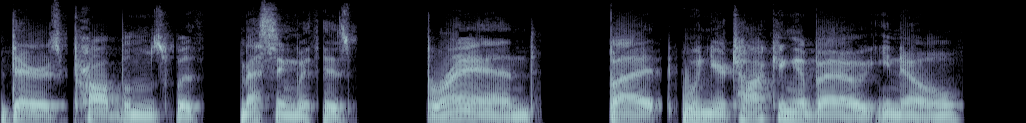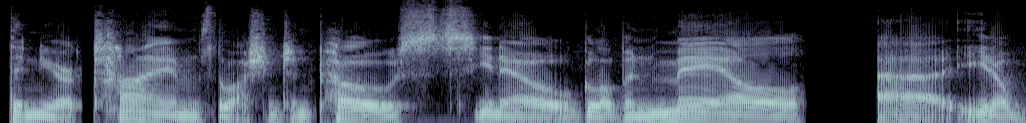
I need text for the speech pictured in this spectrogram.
There's problems with messing with his brand, but when you're talking about, you know, the New York Times, the Washington Post, you know, Globe and Mail, uh, you know,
